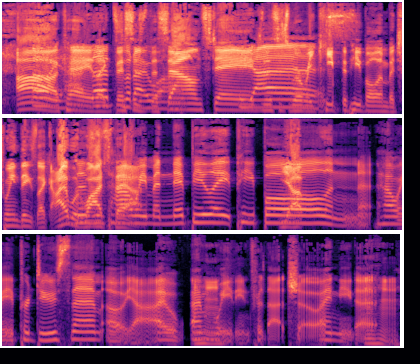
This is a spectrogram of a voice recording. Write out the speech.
ah, Oh, yeah, okay, like this is I the want. sound stage. This is where we keep the people in between things. Like I would this watch that. how we manipulate people Yep. and how we produce them. Oh yeah, I I'm Mhm. waiting for that show. I need it. Mhm.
